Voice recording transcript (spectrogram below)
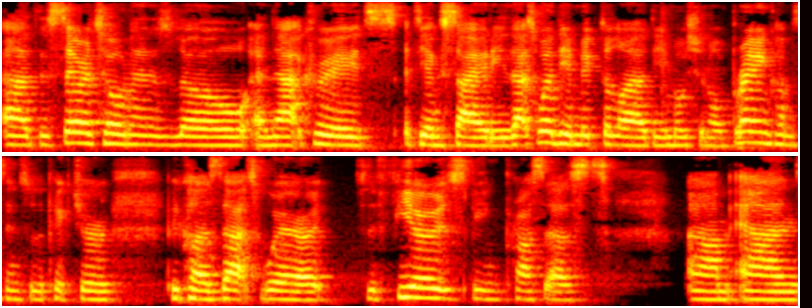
Uh, the serotonin is low, and that creates the anxiety. That's where the amygdala, the emotional brain, comes into the picture, because that's where the fear is being processed, um, and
